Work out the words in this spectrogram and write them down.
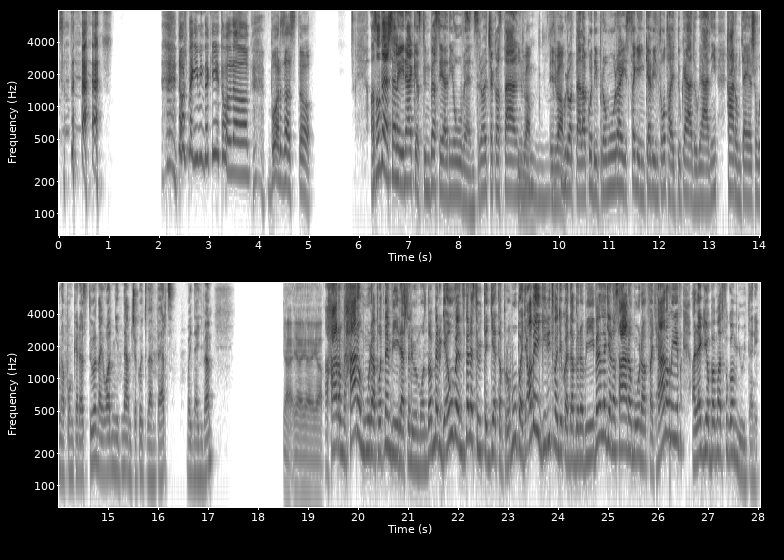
az adás. De most megint mind a két oldalon. Borzasztó. Az adás elején elkezdtünk beszélni Owensről, csak aztán így van, így van. ugrottál a Kodi promóra, és szegény Kevint ott hagytuk eldogálni három teljes hónapon keresztül, na jó, annyit nem csak 50 perc, vagy 40. Ja, ja, ja, ja. A három, három hónapot nem véletlenül mondom, mert ugye Owens beleszült egy ilyet a promóba, hogy amíg itt vagyok a WWE-ben, legyen az három hónap vagy három év, a legjobbamat fogom nyújtani.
